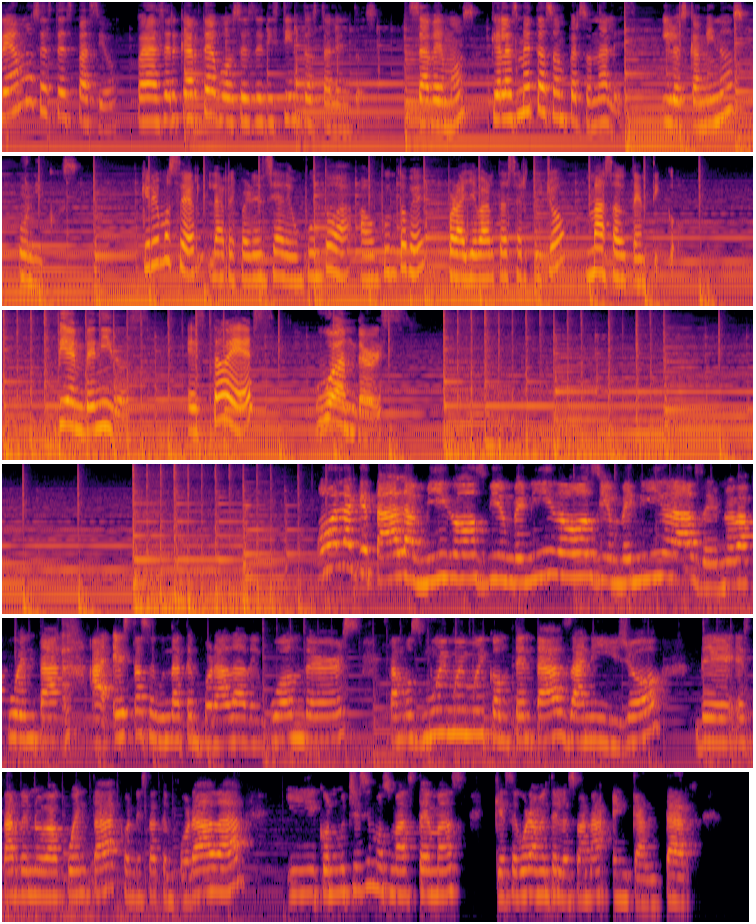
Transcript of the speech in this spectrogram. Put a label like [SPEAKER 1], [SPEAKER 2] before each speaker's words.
[SPEAKER 1] Creamos este espacio para acercarte a voces de distintos talentos. Sabemos que las metas son personales y los caminos únicos.
[SPEAKER 2] Queremos ser la referencia de un punto A a un punto B para llevarte a ser tu yo más auténtico.
[SPEAKER 1] Bienvenidos.
[SPEAKER 2] Esto es
[SPEAKER 1] Wonders.
[SPEAKER 3] Tal amigos? Bienvenidos, bienvenidas de nueva cuenta a esta segunda temporada de Wonders. Estamos muy, muy, muy contentas, Dani y yo, de estar de nueva cuenta con esta temporada y con muchísimos más temas que seguramente les van a encantar.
